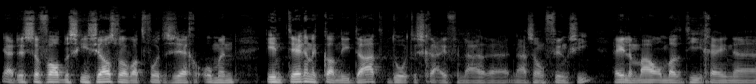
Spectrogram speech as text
Ja, dus er valt misschien zelfs wel wat voor te zeggen om een interne kandidaat door te schrijven naar, eh, naar zo'n functie. Helemaal omdat het hier geen, eh,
